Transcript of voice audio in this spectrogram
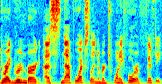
Greg Grunberg as Snap Wexley, number 24 of 50.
